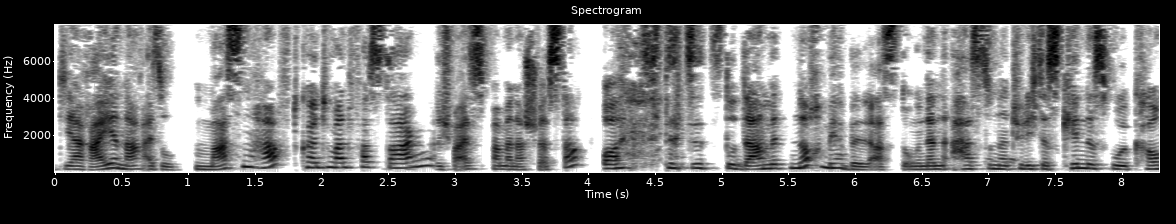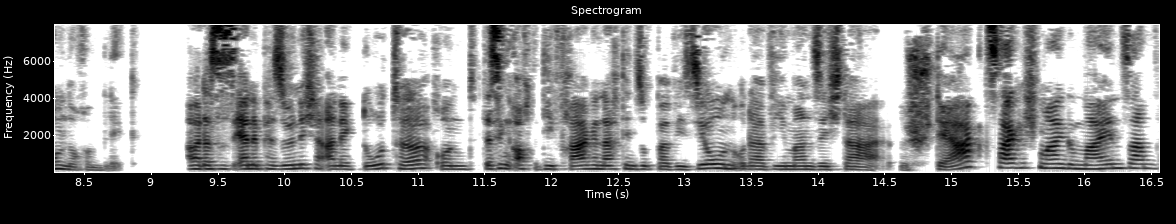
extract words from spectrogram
der Reihe nach, also massenhaft, könnte man fast sagen. Ich weiß es bei meiner Schwester. Und dann sitzt du damit noch mehr Belastung. Und dann hast du natürlich das Kindeswohl kaum noch im Blick. Aber das ist eher eine persönliche Anekdote und deswegen auch die Frage nach den Supervisionen oder wie man sich da stärkt, sage ich mal, gemeinsam.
